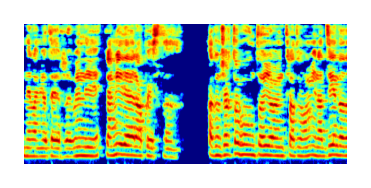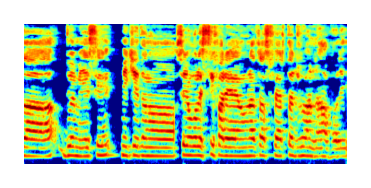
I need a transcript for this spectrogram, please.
nella mia terra. Quindi la mia idea era questa. Ad un certo punto io ho entrato in azienda da due mesi, mi chiedono se io volessi fare una trasferta giù a Napoli.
